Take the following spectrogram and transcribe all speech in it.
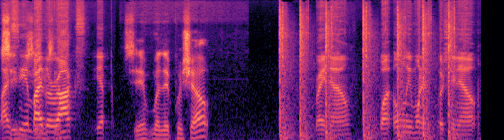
I See see him, him by him, the him. rocks. Yep, See him when they push out? right now. One, only one is pushing out.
